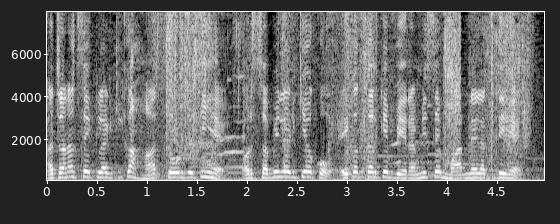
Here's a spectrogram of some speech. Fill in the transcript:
अचानक से एक लड़की का हाथ तोड़ देती है और सभी लड़कियों को एक एक करके बेरहमी से मारने लगती है।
